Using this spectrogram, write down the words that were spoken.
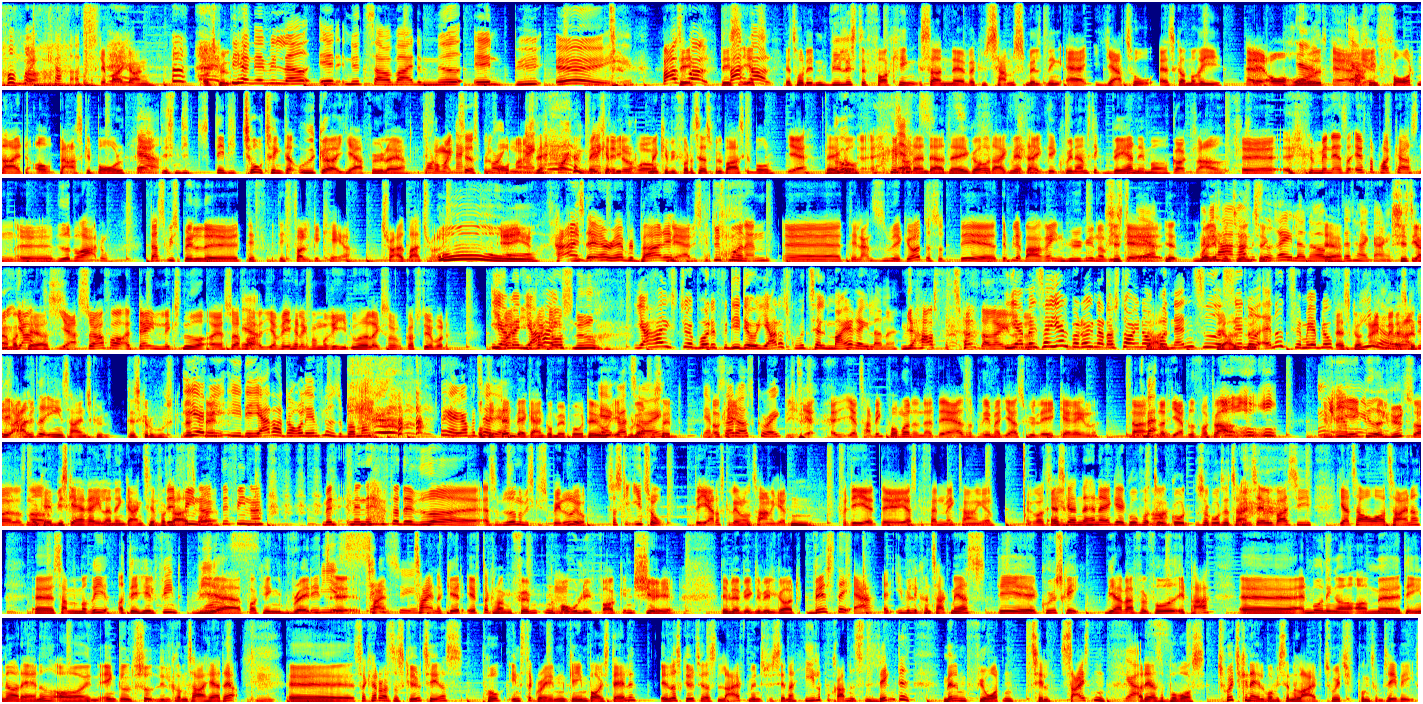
Oh my god. Skal bare i gang. Undskyld. De har nemlig lavet et nyt samarbejde med en by. Øh. Basketball! det, er, jeg, Basketball! jeg tror, det er den vildeste fucking sådan, uh, hvad kan man, sammensmeltning af jer to, Asger og Marie, Ja. øh, overhovedet. Ja. Ja, fucking yes. Fortnite og basketball. Ja. Det, er sådan de, det er de to ting, der udgør jer, føler jeg. Det får mig ikke til at spille Fortnite. Men kan, er vi, men kan vi få dig til at spille basketball? Ja, There you go. Oh. Sådan der, there you go. Der er ikke mere, der er ikke, det kunne nærmest ikke være nemmere. godt klaret. Øh, men altså, efter podcasten øh, videre på radio, der skal vi spille øh, det, det folkekære Trial by Trial. Uh! Ja, ja. Hi Vi skal- there, everybody! Ja, vi skal dyste mod hinanden. Øh, det er lang tid siden, vi har gjort det, så det, det bliver bare ren hygge, når vi skal... Ja. Ja, må vi har rammet reglerne op Ja. den her gang. Sidste gang var jeg, kaos. jeg sørger for, at Daniel ikke snyder, og jeg sørger for, Ja. at jeg ved heller ikke, hvor Marie, du havde heller ikke så godt styr på det. I Jamen, I jeg har lov at snyde. Jeg har ikke styr på det, fordi det er jo jer, der skulle fortælle mig reglerne. Men jeg har også fortalt dig reglerne. Jamen, så hjælper du ikke, når der står en er over på den anden side er og siger aldrig- noget andet til mig. Jeg blev Asger, forvirret. Ej, men Asger, det er aldrig- aldrig ens egen skyld. Det skal du huske. Hvad Jamen, fanden? I, det er jer, der har dårlig indflydelse på mig. det kan jeg godt fortælle Okay, jer. den vil jeg gerne gå med på. Det er Ja, jo så, 100 ikke? Jamen, så er Okay. det også korrekt. Jeg, jeg tager ikke på mig, den der. Det er altså primært jeres skyld, at jeg ikke kan reglerne. Når, Hva? når de er blevet forklaret. Det er fordi, I ikke gider at lytte så, eller sådan noget. Okay, vi skal have reglerne en gang til at Det er forklare, fint tror nok, jeg. det er fint nok. Men, men efter det videre, øh, altså videre, når vi skal spille jo, så skal I to, det er jer, der skal lave noget tegn igen. Hmm. Fordi at, øh, jeg skal fandme ikke tegne igen. Jeg kan godt. Asger, han- han er ikke god for, to, god, så god til at tegne, så jeg vil bare sige, jeg tager over og tegner øh, sammen med Marie, og det er helt fint. Vi Yes. er fucking ready. Til øh, tegn, tegn og gæt efter klokken 15. Mm. Holy fucking shit. Det bliver virkelig, virkelig godt. Hvis det er, at I vil i kontakt med os, det øh, kunne jo ske. Vi har i hvert fald fået et par øh, anmodninger om øh, det ene og det andet, og en enkelt sød lille kommentar her og der. Mm. Øh, så kan du altså skrive til os på Instagram Gameboys Dalle, eller skrive til os live, mens vi sender hele programmets længde mellem 14 til 16. Yes. Og det er altså på vores Twitch-kanal, hvor vi sender live, twitch.tv,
